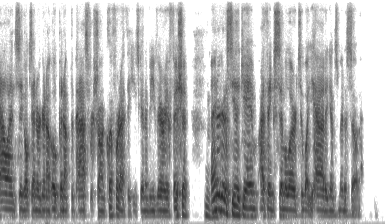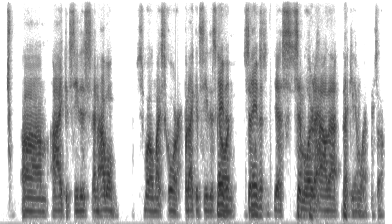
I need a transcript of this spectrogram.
Allen Singleton are going to open up the pass for Sean Clifford. I think he's going to be very efficient, mm-hmm. and you're going to see a game I think similar to what you had against Minnesota. Um, I could see this, and I won't swell my score, but I could see this Save going similar, yes, similar to how that that game went. So.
